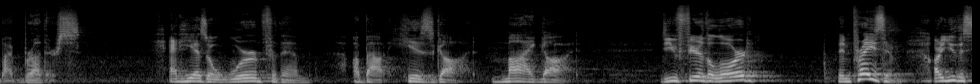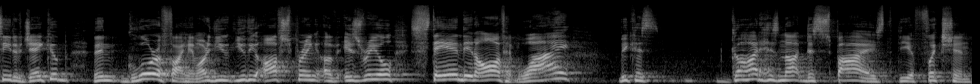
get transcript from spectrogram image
by brothers. And he has a word for them about his God, my God. Do you fear the Lord? Then praise him. Are you the seed of Jacob? Then glorify him. Are you, you the offspring of Israel? Stand in awe of him. Why? Because God has not despised the affliction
